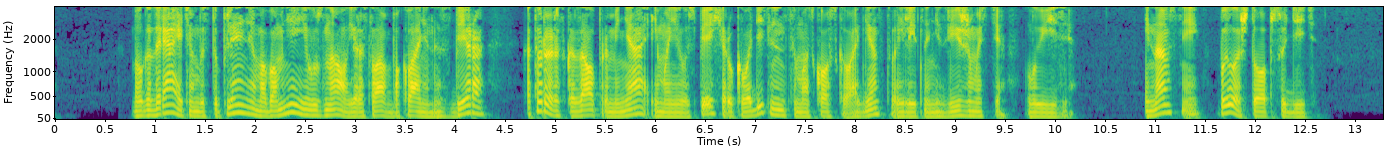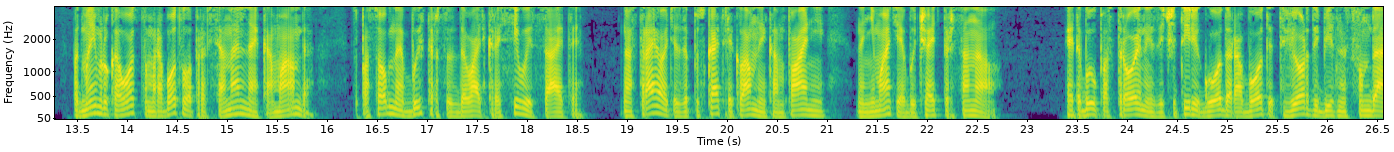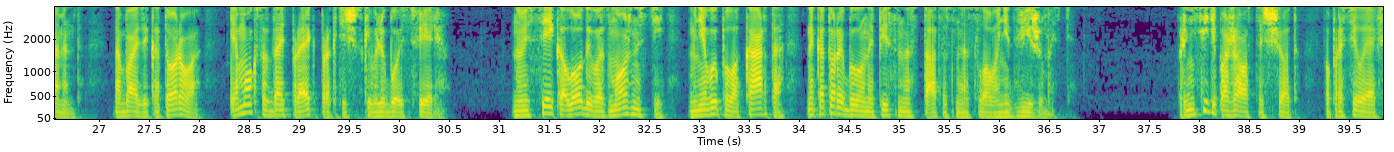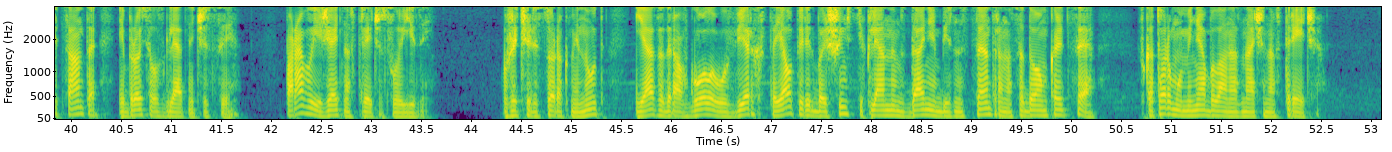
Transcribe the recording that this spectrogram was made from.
Благодаря этим выступлениям обо мне и узнал Ярослав Бакланин из Сбера, который рассказал про меня и мои успехи руководительнице московского агентства элитной недвижимости Луизе. И нам с ней было что обсудить. Под моим руководством работала профессиональная команда, способная быстро создавать красивые сайты, настраивать и запускать рекламные кампании, нанимать и обучать персонал. Это был построенный за 4 года работы твердый бизнес-фундамент, на базе которого я мог создать проект практически в любой сфере. Но из всей колоды возможностей мне выпала карта, на которой было написано статусное слово «недвижимость». «Принесите, пожалуйста, счет», — попросил я официанта и бросил взгляд на часы. Пора выезжать на встречу с Луизой. Уже через 40 минут я, задрав голову вверх, стоял перед большим стеклянным зданием бизнес-центра на Садовом кольце, в котором у меня была назначена встреча.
